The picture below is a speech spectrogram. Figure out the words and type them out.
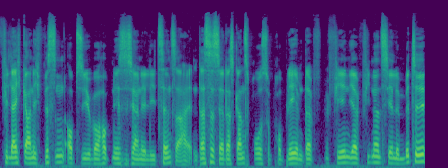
vielleicht gar nicht wissen, ob sie überhaupt nächstes Jahr eine Lizenz erhalten. Das ist ja das ganz große Problem. Da fehlen ja finanzielle Mittel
